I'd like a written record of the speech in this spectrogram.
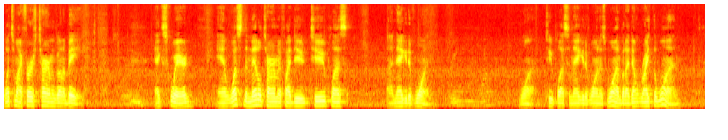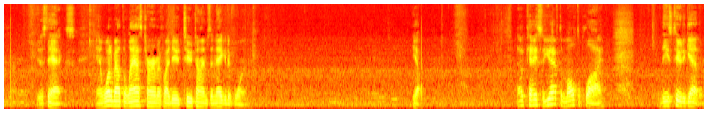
What's my first term going to be? x squared. And what's the middle term if I do 2 plus a negative 1? 1. 2 plus a negative 1 is 1, but I don't write the 1, just x. And what about the last term if I do 2 times the negative 1? Yeah. Okay, so you have to multiply these two together.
